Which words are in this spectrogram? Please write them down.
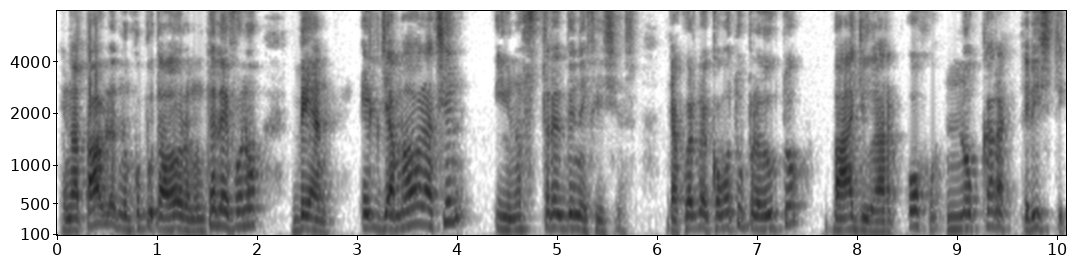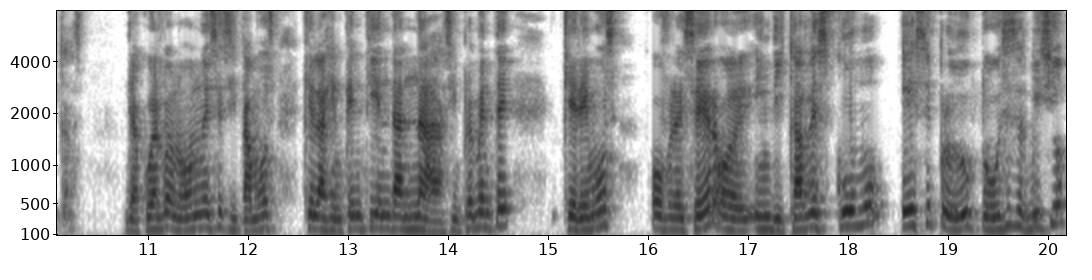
en una tablet, en un computador o en un teléfono, vean el llamado a la acción y unos tres beneficios, de acuerdo de cómo tu producto va a ayudar. Ojo, no características, de acuerdo, no necesitamos que la gente entienda nada, simplemente queremos ofrecer o indicarles cómo ese producto o ese servicio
